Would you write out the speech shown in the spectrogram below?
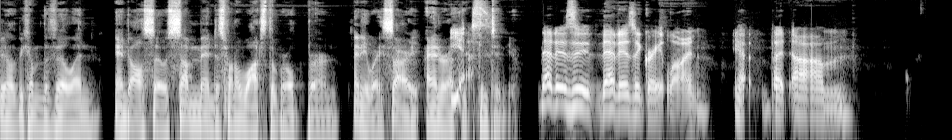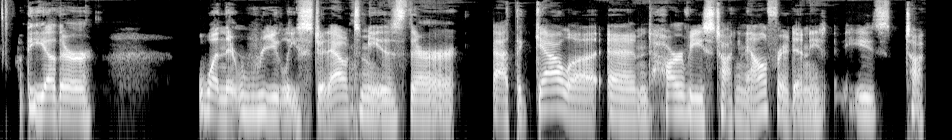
yourself become the villain, and also some men just want to watch the world burn. Anyway, sorry, I interrupted. Yes. Continue. that is a, that is a great line yeah but um the other one that really stood out to me is they're at the gala and Harvey's talking to Alfred and he's he's talk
